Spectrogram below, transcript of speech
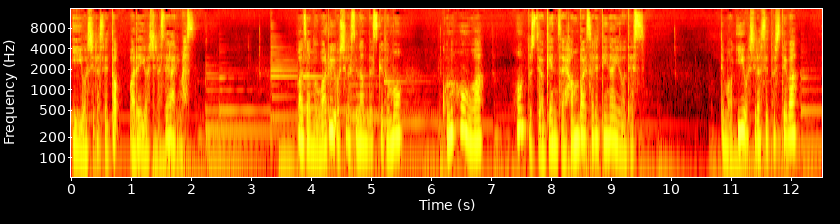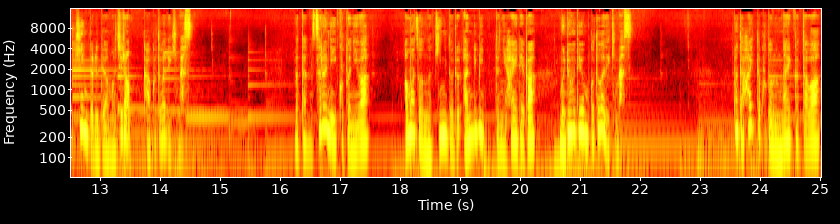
いいお知らせと悪いお知らせがあります。まずあの悪いお知らせなんですけどもこの本は本としては現在販売されていないようです。でもいいお知らせとしては Kindle ではもちろん買うことができます。またあのさらにいいことには Amazon の Kindle Unlimited に入れば無料で読むことができます。まだ入ったことのない方は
